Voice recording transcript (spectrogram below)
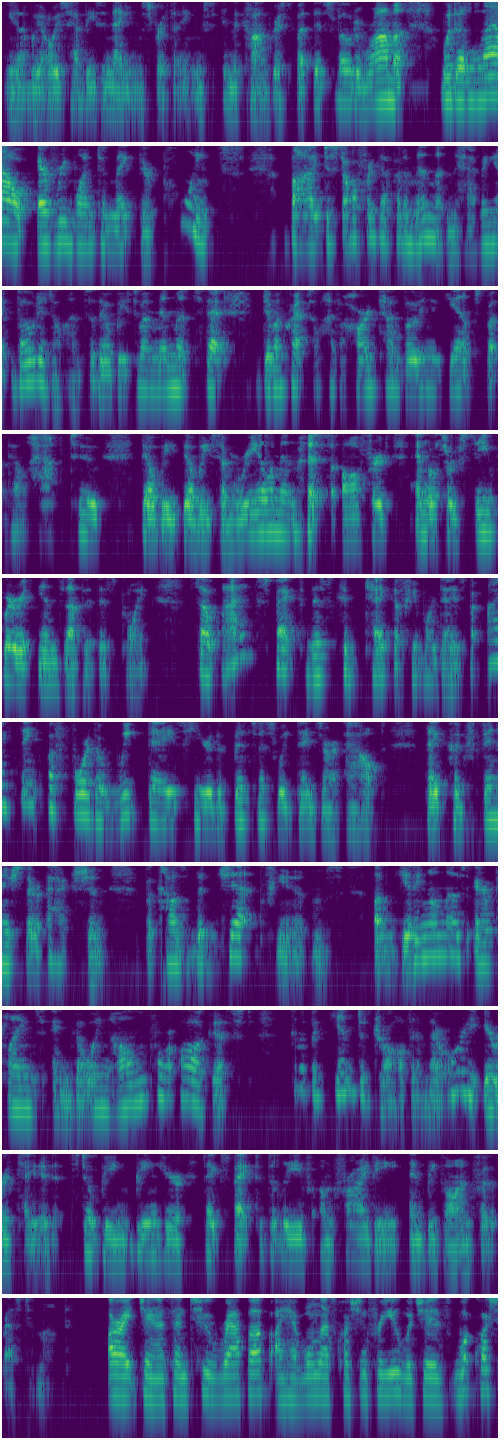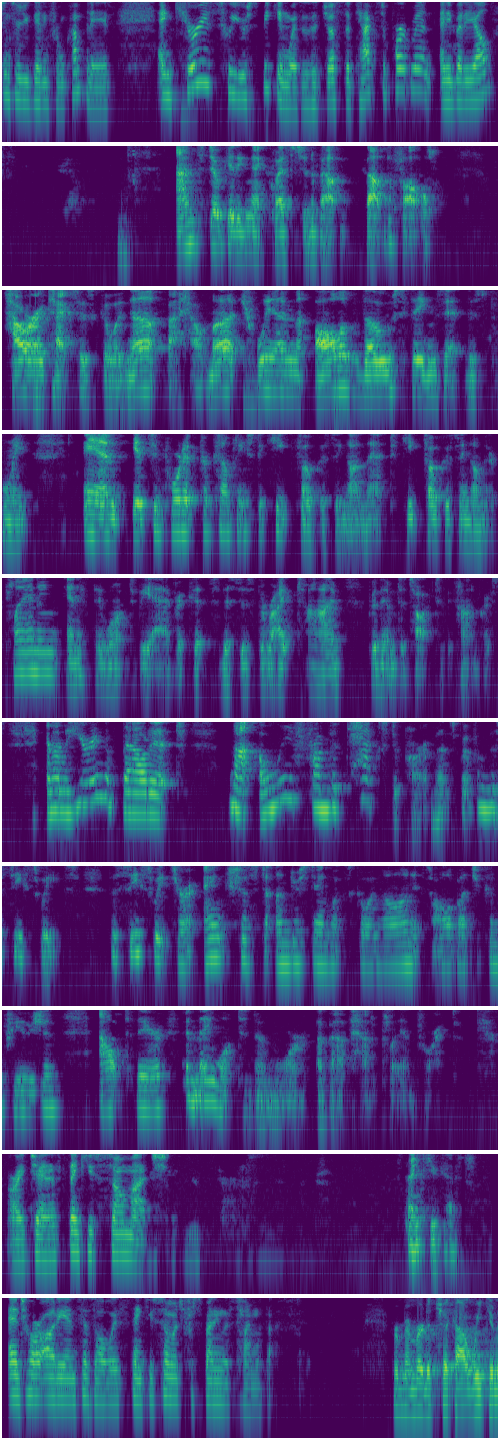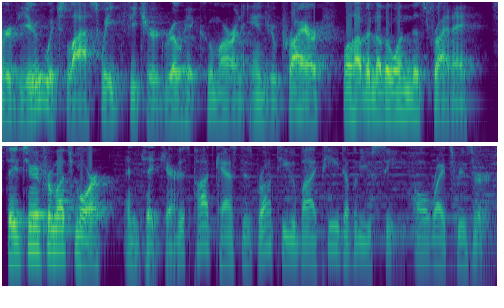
you know, we always have these names for things in the Congress, but this vote-a-rama would allow everyone to make their points by just offering up an amendment and having it voted on. So there'll be some amendments that Democrats will have a hard time voting against, but they'll have to. There'll be there'll be some real amendments offered, and we'll sort of see where it ends up at this point. So I expect this could take a few more days, but I think before the weekdays here, the business weekdays are out, they could finish their action because the jet fumes of getting on those airplanes and going home for August is going to begin to draw them. They're already irritated at still being being here. They expected to leave on Friday and be gone for the rest of the month. All right, Janice, and to wrap up, I have one last question for you, which is what questions are you getting from companies? And curious who you're speaking with. Is it just the tax department? Anybody else? I'm still getting that question about, about the fall. How are our taxes going up? By how much? When? All of those things at this point. And it's important for companies to keep focusing on that, to keep focusing on their planning. And if they want to be advocates, this is the right time for them to talk to the Congress. And I'm hearing about it not only from the tax departments, but from the C suites. The C suites are anxious to understand what's going on. It's all a bunch of confusion out there, and they want to know more about how to plan for it. All right, Janice, thank you so much. Thank you, guys. And to our audience, as always, thank you so much for spending this time with us. Remember to check out Week in Review, which last week featured Rohit Kumar and Andrew Pryor. We'll have another one this Friday. Stay tuned for much more and take care. This podcast is brought to you by PWC, all rights reserved.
